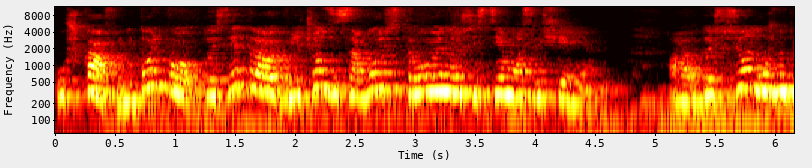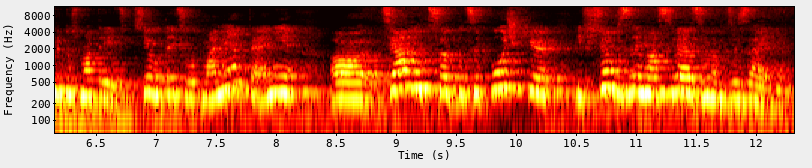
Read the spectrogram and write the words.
у шкафа, не только, то есть это влечет за собой встроенную систему освещения. А, то есть все нужно предусмотреть. Все вот эти вот моменты, они а, тянутся по цепочке и все взаимосвязано в дизайне.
